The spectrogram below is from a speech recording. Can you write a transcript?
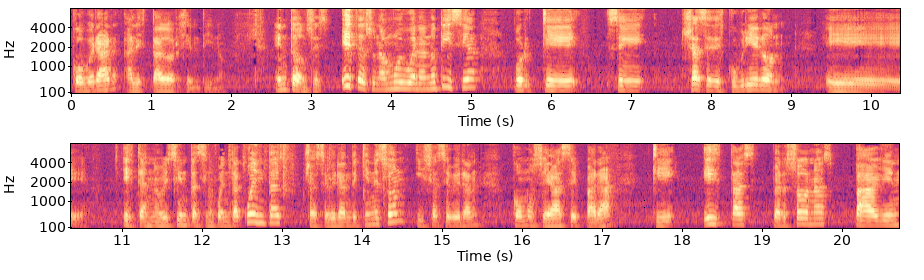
cobrar al Estado argentino. Entonces, esta es una muy buena noticia porque se, ya se descubrieron eh, estas 950 cuentas, ya se verán de quiénes son y ya se verán cómo se hace para que estas personas paguen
